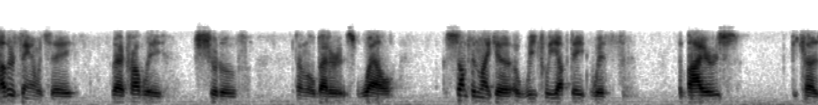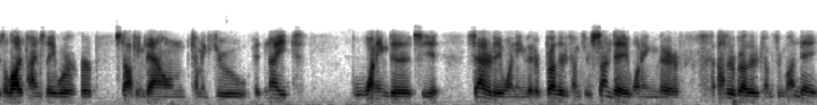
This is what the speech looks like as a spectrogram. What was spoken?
other thing I would say that I probably should have done a little better as well. Something like a, a weekly update with the buyers, because a lot of times they were stopping down, coming through at night, wanting to see it Saturday, wanting their brother to come through Sunday, wanting their other brother to come through Monday.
